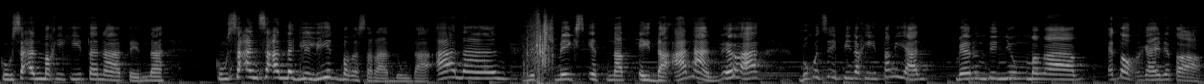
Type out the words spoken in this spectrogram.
Kung saan makikita natin na kung saan-saan nagli-lead mga saradong daanan, which makes it not a daanan. Di ba? Bukod sa ipinakitang yan, meron din yung mga, eto, kagaya nito ah,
